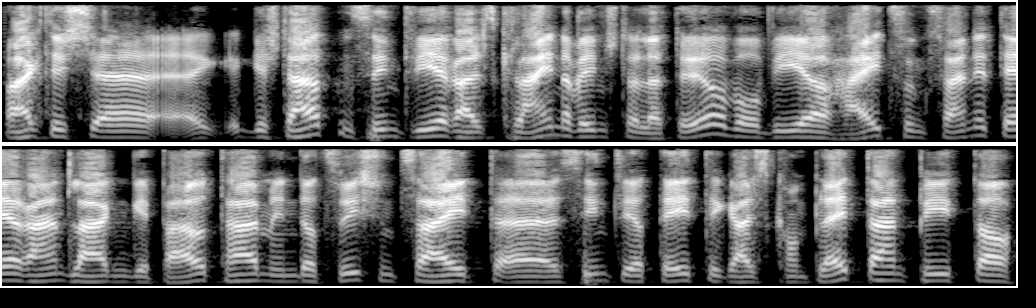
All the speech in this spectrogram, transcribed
Praktisch äh, gestartet sind wir als kleiner Installateur, wo wir Heizung, sanitäre Anlagen gebaut haben. In der Zwischenzeit äh, sind wir tätig als Komplettanbieter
